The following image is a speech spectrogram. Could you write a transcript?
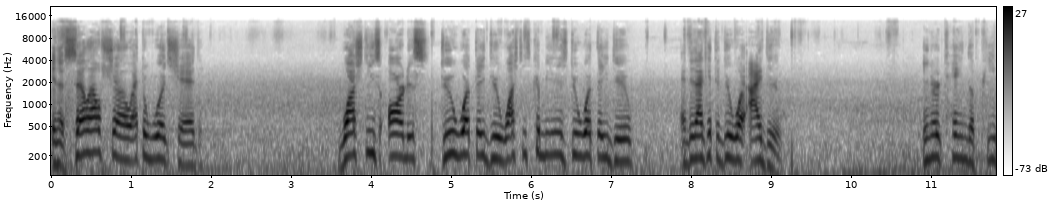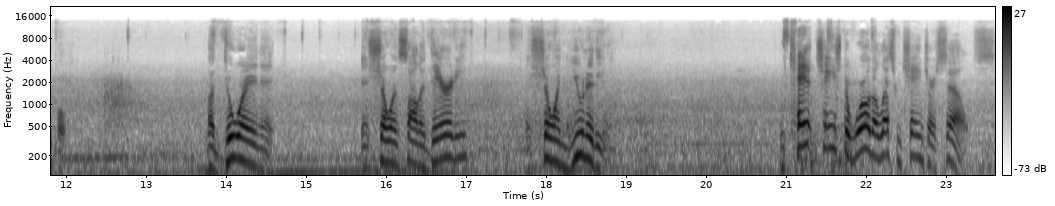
in a sellout show at the Woodshed watch these artists do what they do, watch these comedians do what they do, and then I get to do what I do entertain the people. But doing it and showing solidarity and showing unity. We can't change the world unless we change ourselves.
